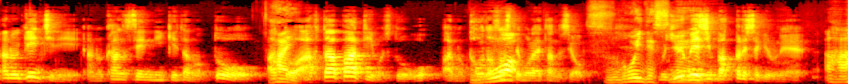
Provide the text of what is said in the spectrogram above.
あの、現地に、あの、観戦に行けたのと、あと、はいアフターパーティーもちょっとお、あの、顔出させてもらえたんですよ。すごいですね。有名人ばっかりでしたけどね。あ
